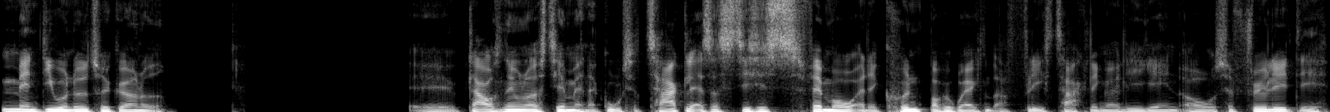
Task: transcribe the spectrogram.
men de var nødt til at gøre noget. Øh, Claus nævner også det, at man er god til at takle. Altså de sidste fem år er det kun Bobby Wagner, der har flest taklinger i ligaen, og selvfølgelig det,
